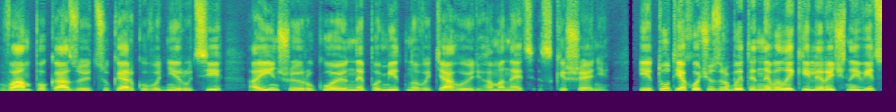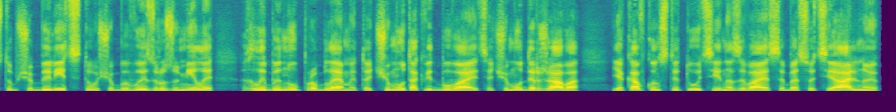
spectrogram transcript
Вам показують цукерку в одній руці, а іншою рукою непомітно витягують гаманець з кишені. І тут я хочу зробити невеликий ліричний відступ, щоб ліцтво, щоб ви зрозуміли глибину проблеми. Та чому так відбувається? Чому держава, яка в конституції називає себе соціальною,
